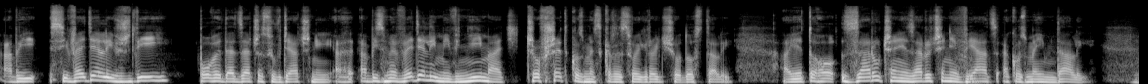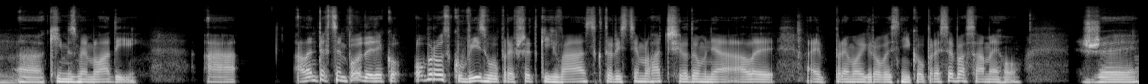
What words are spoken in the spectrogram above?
aby si vedeli vždy povedať, za čo sú vďační a aby sme vedeli mi vnímať, čo všetko sme skrze svojich rodičov dostali. A je toho zaručenie, zaručenie viac, ako sme im dali, hmm. kým sme mladí. A, a len to chcem povedať ako obrovskú výzvu pre všetkých vás, ktorí ste mladší odo mňa, ale aj pre mojich rovesníkov, pre seba samého, že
